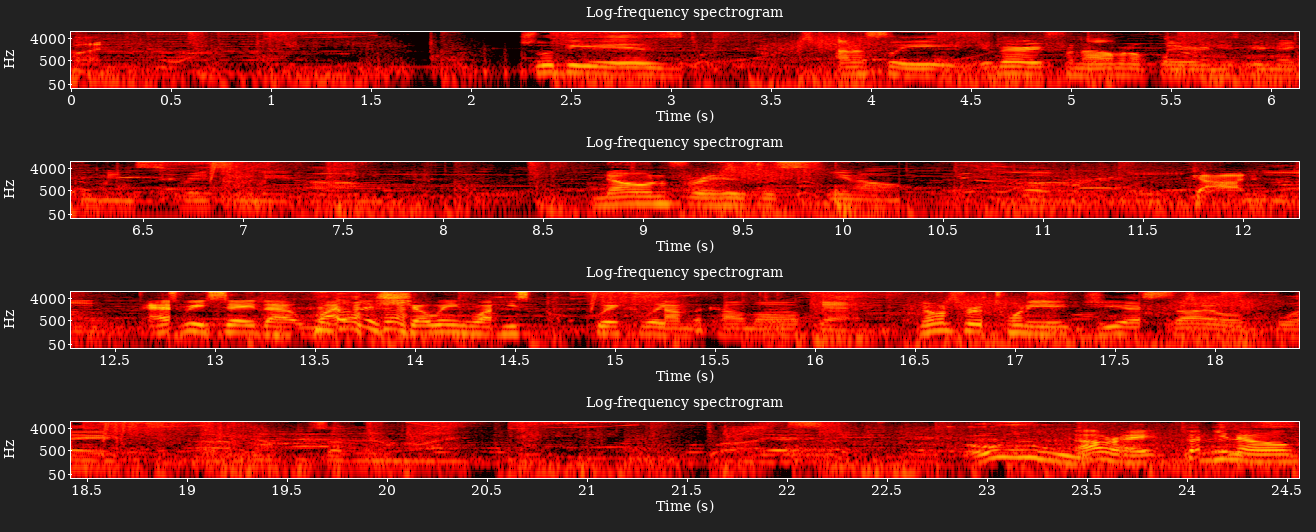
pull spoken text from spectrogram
but Chaloopy is honestly a very phenomenal player, and he's been making memes recently. Um, known for his just, you know, oh, God. As we say that, Wyld is showing why he's quickly on the come up. Yeah. Known for his 28 GX style of play. Uh, from Southern Illinois. But. Ooh! All right, but you know,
